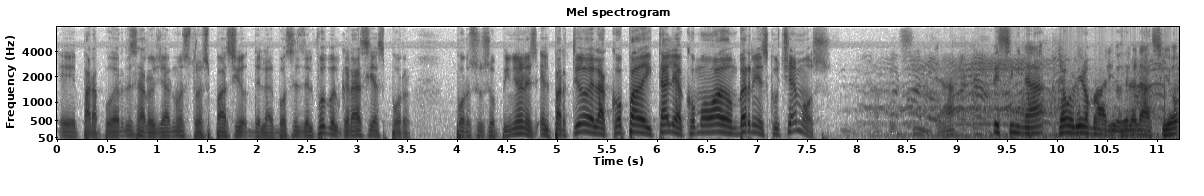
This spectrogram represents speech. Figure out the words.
eh, para poder desarrollar nuestro espacio de las voces del fútbol. Gracias por, por sus opiniones. El partido de la Copa de Italia, ¿cómo va, don Bernie? Escuchemos. Pesina, ya volvieron varios de la Lazio.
